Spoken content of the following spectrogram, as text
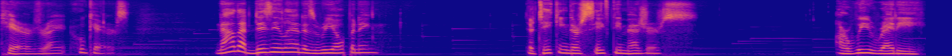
Cares, right? Who cares? Now that Disneyland is reopening, they're taking their safety measures. Are we ready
